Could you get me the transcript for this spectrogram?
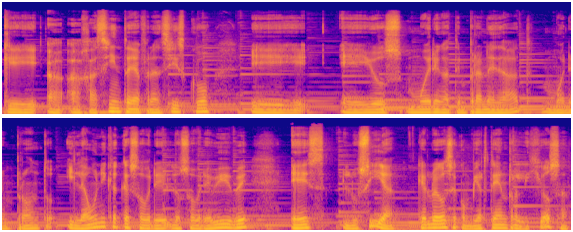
que a, Jacinta y a Francisco eh, ellos mueren a temprana edad, mueren pronto, y la única que sobre, lo sobrevive es Lucía, que luego se convierte en religiosa.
